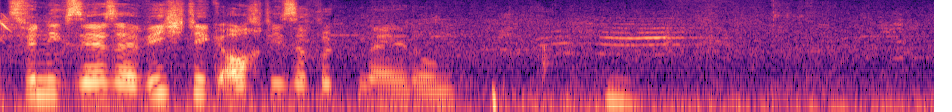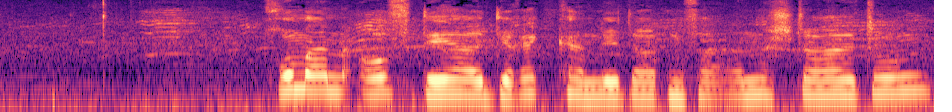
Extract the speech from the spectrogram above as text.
Das finde ich sehr, sehr wichtig, auch diese Rückmeldung. Roman, auf der Direktkandidatenveranstaltung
